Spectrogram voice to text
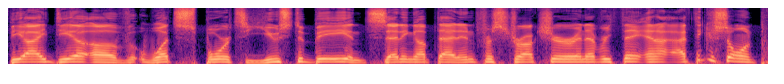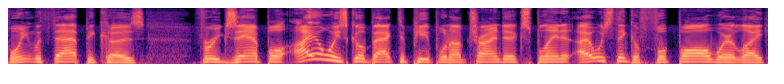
the idea of what sports used to be and setting up that infrastructure and everything. And I, I think you're so on point with that because – for example, I always go back to people when I'm trying to explain it. I always think of football where like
